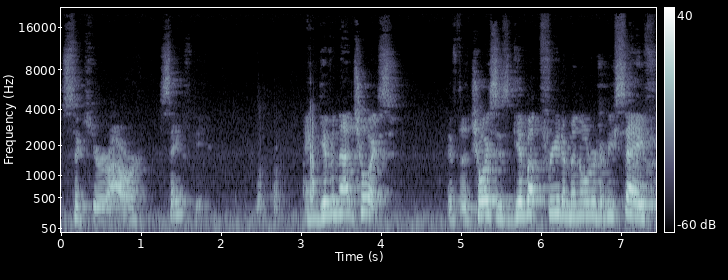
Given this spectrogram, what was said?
secure our safety. And given that choice, if the choice is give up freedom in order to be safe,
